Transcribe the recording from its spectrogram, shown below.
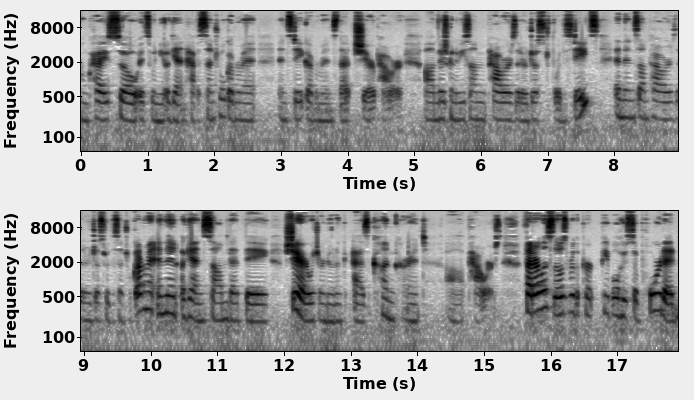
Okay, so it's when you again have a central government and state governments that share power. Um, there's going to be some powers that are just for the states, and then some powers that are just for the central government, and then again some that they share, which are known as concurrent uh, powers. Federalists, those were the per- people who supported,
